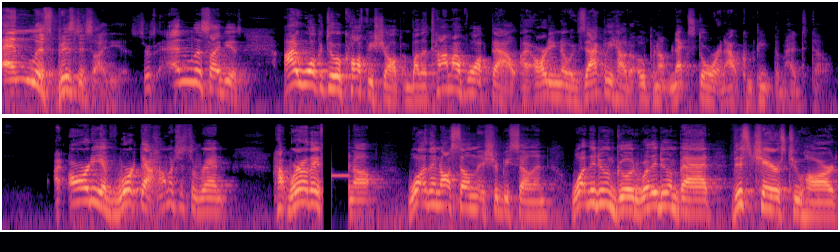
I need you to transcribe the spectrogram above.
endless business ideas. There's endless ideas. I walk into a coffee shop and by the time I've walked out, I already know exactly how to open up next door and outcompete them head to toe. I already have worked out how much is the rent, how, where are they up, what are they not selling that they should be selling, what are they doing good, what are they doing bad, this chair is too hard,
